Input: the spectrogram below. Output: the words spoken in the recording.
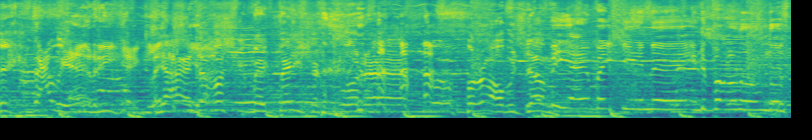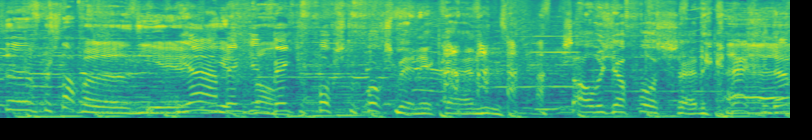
zeg ik nou weer? Enrique Iglesias. Ja, daar was ik mee bezig voor, uh, voor, voor Albert Jan. Ben jij een beetje in, uh, in de baan om dat Verstappen? Die, ja, die een, beetje, een beetje Fox to Fox ben ik nu. Dat is Albert Jan Vos, dan krijg je dat.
